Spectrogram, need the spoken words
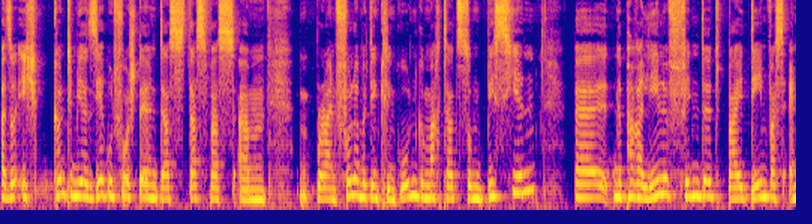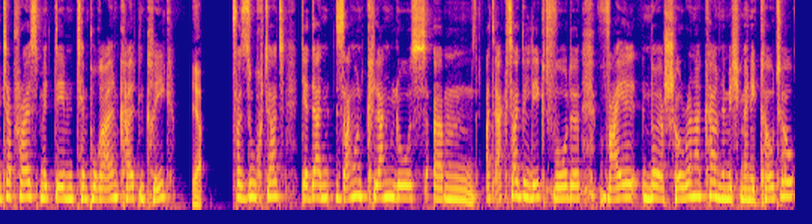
Also ich könnte mir sehr gut vorstellen, dass das, was ähm, Brian Fuller mit den Klingonen gemacht hat, so ein bisschen äh, eine Parallele findet bei dem, was Enterprise mit dem temporalen Kalten Krieg versucht hat, der dann sang- und klanglos ähm, ad acta gelegt wurde, weil ein neuer Showrunner kam, nämlich Manny Koto,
